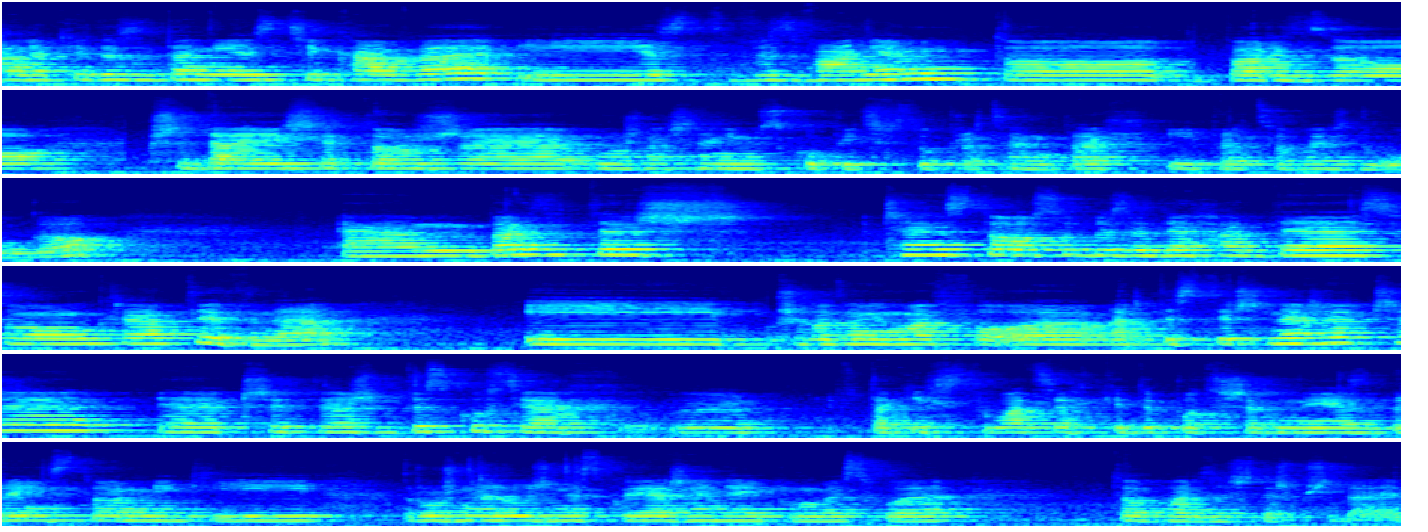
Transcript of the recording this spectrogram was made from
ale kiedy zadanie jest ciekawe i jest wyzwaniem, to bardzo przydaje się to, że można się na nim skupić w 100% i pracować długo. Bardzo też często osoby z ADHD są kreatywne i przychodzą im łatwo o artystyczne rzeczy, e, czy też w dyskusjach, y, w takich sytuacjach, kiedy potrzebny jest brainstorming i różne luźne skojarzenia i pomysły, to bardzo się też przydaje.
